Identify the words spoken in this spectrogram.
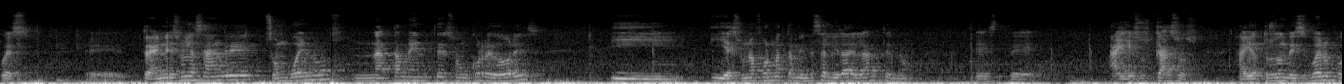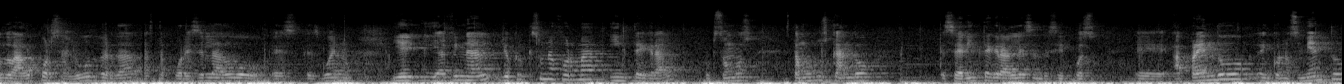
pues, eh, traen eso en la sangre, son buenos, natamente son corredores y, y es una forma también de salir adelante, ¿no? Este, hay esos casos. Hay otros donde dices, bueno, pues lo hago por salud, ¿verdad? Hasta por ese lado es, es bueno. Y, y al final yo creo que es una forma integral, porque somos, estamos buscando ser integrales en decir, pues eh, aprendo en conocimiento,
